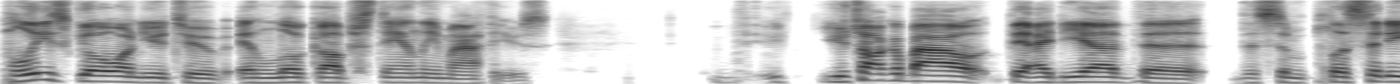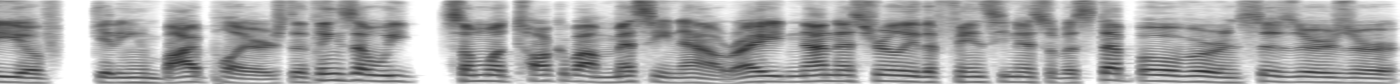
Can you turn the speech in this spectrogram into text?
please go on YouTube and look up Stanley Matthews. You talk about the idea, the the simplicity of getting by players, the things that we somewhat talk about Messi now, right? Not necessarily the fanciness of a step over and scissors or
